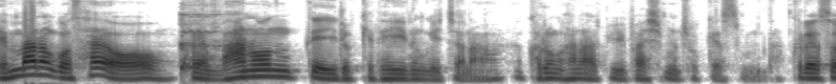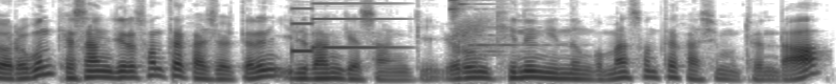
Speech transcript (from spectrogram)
웬만한 거 사요. 그냥 만 원대 이렇게 돼 있는 거 있잖아. 그런 거 하나 구입하시면 좋겠습니다. 그래서 여러분 계산기를 선택하실 때는 일반 계산기 이런 기능 있는 것만 선택하시면 된다.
